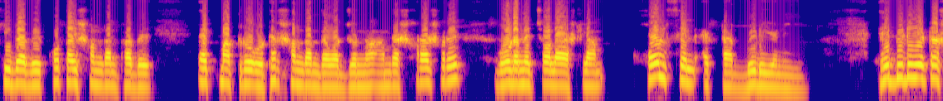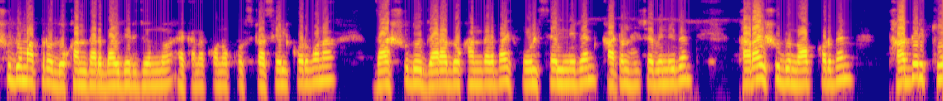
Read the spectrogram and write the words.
কীভাবে, কোথায় সন্ধান পাবে, একমাত্র ওঠের সন্ধান দেওয়ার জন্য আমরা সরাসরি গোডানে চলে আসলাম। হোলসেল একটা ভিডিও নিয়ে। এই ভিডিওটা শুধুমাত্র দোকানদার ভাইদের জন্য। এখানে কোনো খুচরা সেল করব না। যা শুধু যারা দোকানদার ভাই হোলসেল নেবেন কার্টন হিসেবে নেবেন, তারাই শুধু নক করবেন। তাদেরকে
